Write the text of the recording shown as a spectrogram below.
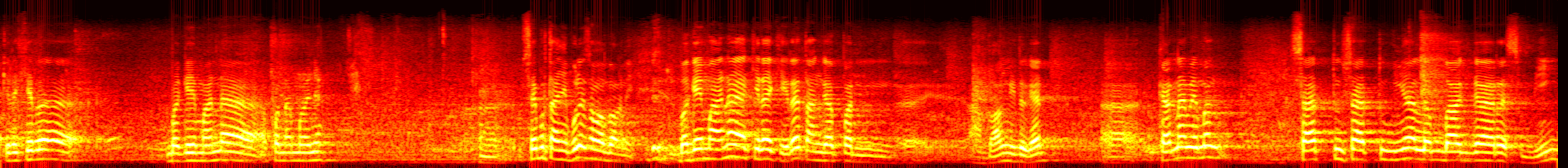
kira-kira bagaimana apa namanya? Eh, saya bertanya pula sama bang nih, bagaimana kira-kira tanggapan eh, abang gitu kan? Eh, karena memang satu-satunya lembaga resmi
